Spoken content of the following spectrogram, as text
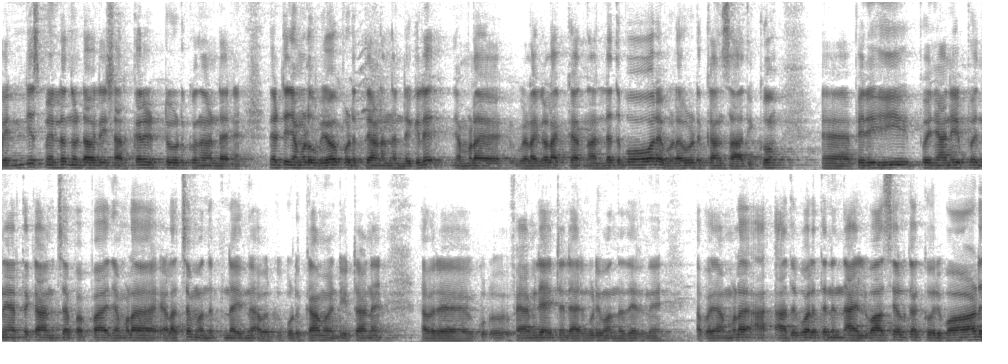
വലിയ സ്മെല്ലൊന്നും ഉണ്ടാവില്ല. ഈ ശർക്കര ഇട്ട് കൊടുക്കുന്നതുകൊണ്ട് തന്നെ. എന്നിട്ട് നമ്മൾ ഉപയോഗപ്പെടുത്തുകയാണെന്നുണ്ടെങ്കിൽ നമ്മളെ വിളകളൊക്കെ നല്ലതുപോലെ വിളവെടുക്കാൻ സാധിക്കും. പിന്നെ ഈ ഇപ്പോൾ ഞാനിപ്പോൾ നേരത്തെ കാണിച്ച പപ്പ നമ്മളെ ഇളച്ചം വന്നിട്ടുണ്ടായിരുന്നു. അവർക്ക് കൊടുക്കാൻ വേണ്ടിയിട്ടാണ് അവർ ഫാമിലി ആയിട്ട് എല്ലാവരും കൂടി വന്നതായിരുന്നു അപ്പോൾ നമ്മൾ അതുപോലെ തന്നെ അയൽവാസികൾക്കൊക്കെ ഒരുപാട്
